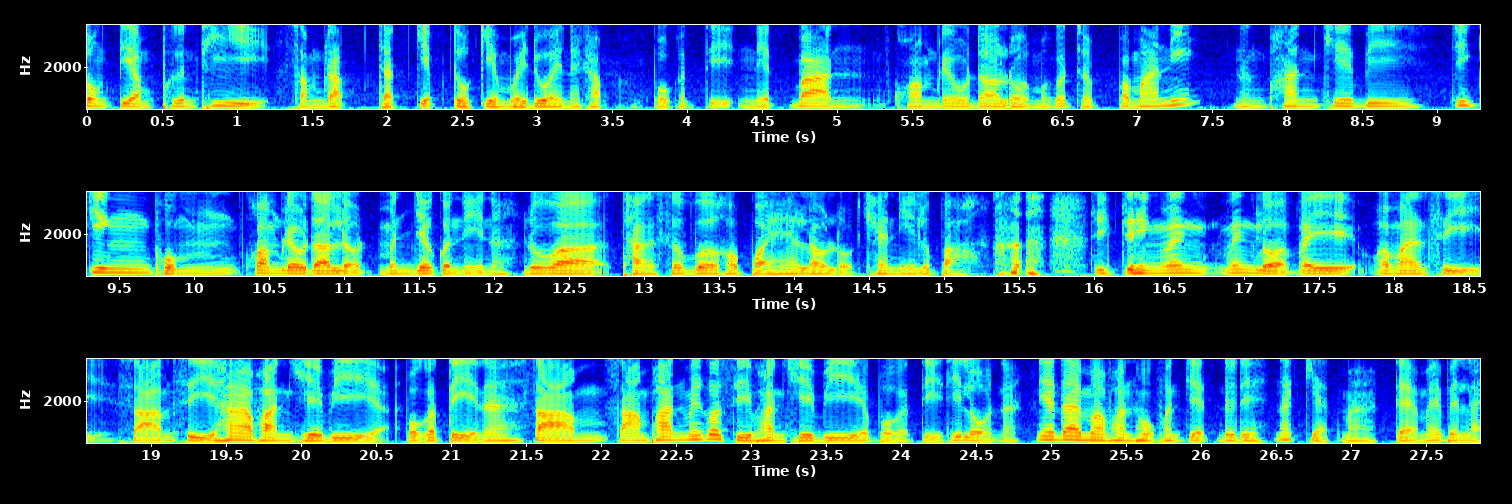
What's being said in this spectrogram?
ต้องเตรียมพื้นที่สำหรับจัดเก็บตัวเกมไว้ด้วยนะครับ ปกติเน็ตบ้านความเร็วดาวน์โหลดมันก็จะประมาณนี้ 1,000 KB จริงๆ ผมความเร็วดาวน์โหลดมันเยอะกว่านี้นะรือว่าทางเซิร์ฟเวอร์เขาปล่อยให้เราโหลดแค่นี้หรือเปล่า จริงๆแม่งแม่งโหลดไปประมาณ 4 3 4 5พัน KB อะปกตินะ 3 3,000 ไม่ก็ 4,000 KB อะปกติที่โหลดนะ เนี่ยได้มาพันหกพันเจ็ดด้วยเดน่าเกลียดมาก แต่ไม่เป็นไร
